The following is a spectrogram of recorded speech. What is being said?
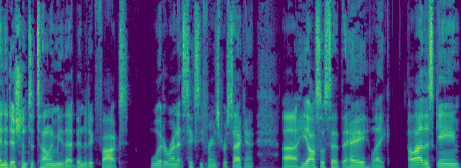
in addition to telling me that Benedict Fox would run at 60 frames per second, uh, he also said that hey, like a lot of this game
